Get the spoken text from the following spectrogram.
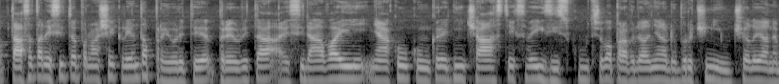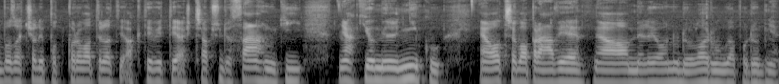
ptá se tady, jestli to pro naše klienta priority, priorita a jestli dávají nějakou konkrétní část těch svých zisků třeba pravidelně na dobročinný účely a nebo začali podporovat tyhle ty aktivity až třeba při dosáhnutí nějakého milníku, jo, třeba právě milionu dolarů a podobně.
